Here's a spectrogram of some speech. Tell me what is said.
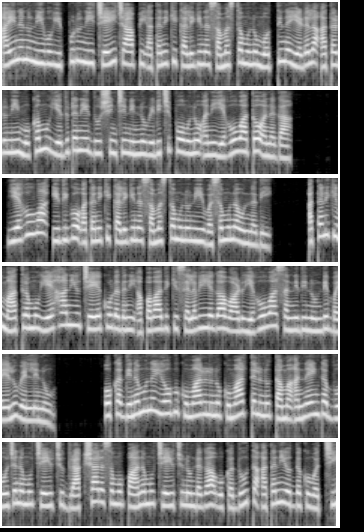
అయినను నీవు ఇప్పుడు నీ చేయి చాపి అతనికి కలిగిన సమస్తమును మొత్తిన ఎడల అతడు నీ ముఖము ఎదుటనే దూషించి నిన్ను విడిచిపోవును అని యహోవాతో అనగా యహోవా ఇదిగో అతనికి కలిగిన సమస్తమును నీ వశమున ఉన్నది. అతనికి మాత్రము ఏ హానియు చేయకూడదని అపవాదికి సెలవీయగా వాడు యహోవా సన్నిధి నుండి బయలు వెళ్ళెను. ఒక దినమున యోబు కుమారులను కుమార్తెలను తమ అన్నయింట భోజనము చేయుచు ద్రాక్షారసము పానము చేయుచునుండగా ఒక దూత అతని యొద్దకు వచ్చి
